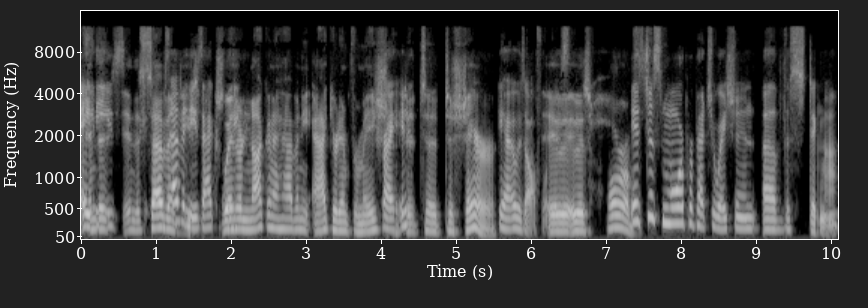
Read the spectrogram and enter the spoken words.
In the- eighties, in the seventies, actually. when they're not going to have any accurate information Right, to, to to share. yeah, it was awful. It, it was horrible. It's just more perpetuation of the stigma.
